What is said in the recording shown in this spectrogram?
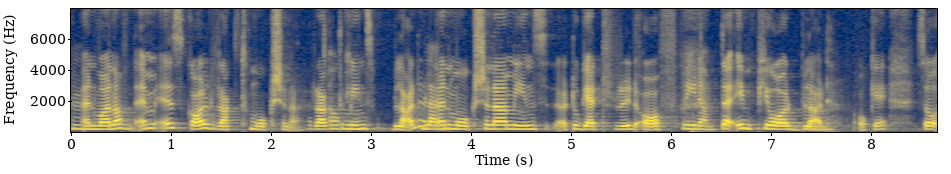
mm. and one of them is called Rakt Mokshana. Rakt okay. means blood, blood, and Mokshana means uh, to get rid of freedom, the impure blood. Mm okay so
